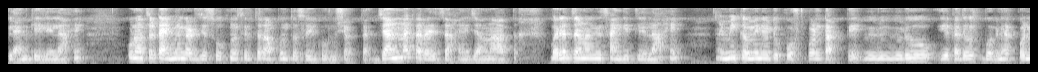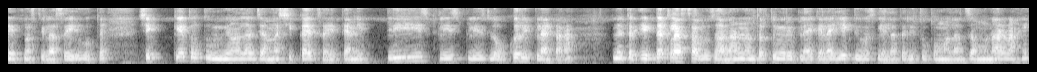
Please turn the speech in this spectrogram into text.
प्लॅन केलेला आहे. कोणाचं टायमिंग ॲडजस्ट होत नसेल तर आपण तसंही करू शकता. ज्यांना करायचं आहे ज्यांना आता बऱ्याच जणांनी सांगितलेलं आहे मी कम्युनिटी पोस्ट पण टाकते. व्हिडिओ व्हिडिओ एका दिवस बघण्यात पण येत नसतील असंही होतं. शक्यतो तुम्हाला ज्यांना शिकायचं आहे त्यांनी प्लीज प्लीज प्लीज लवकर रिप्लाय करा. नाहीतर एकदा क्लास चालू झाला नंतर तुम्ही रिप्लाय केला एक दिवस गेला तरी तो तुम्हाला जमणार नाही.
